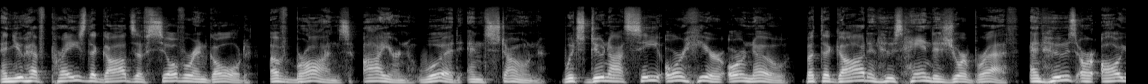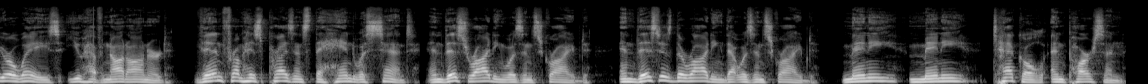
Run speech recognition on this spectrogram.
And you have praised the gods of silver and gold, of bronze, iron, wood, and stone, which do not see or hear or know, but the God in whose hand is your breath, and whose are all your ways, you have not honored. Then from his presence the hand was sent, and this writing was inscribed. And this is the writing that was inscribed Mene, Mene, Tekel, and Parsin.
